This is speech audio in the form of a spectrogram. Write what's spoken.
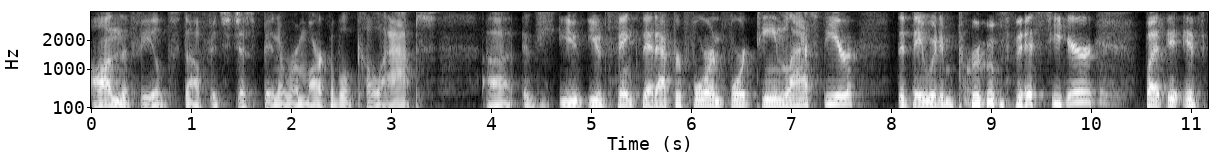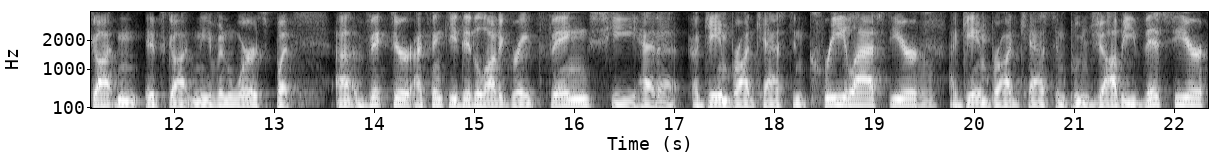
on the field stuff, it's just been a remarkable collapse. Uh, you, you'd think that after four and 14 last year, that they would improve this year, but it, it's gotten, it's gotten even worse. But uh, Victor, I think he did a lot of great things. He had a, a game broadcast in Cree last year, mm-hmm. a game broadcast in Punjabi this year.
